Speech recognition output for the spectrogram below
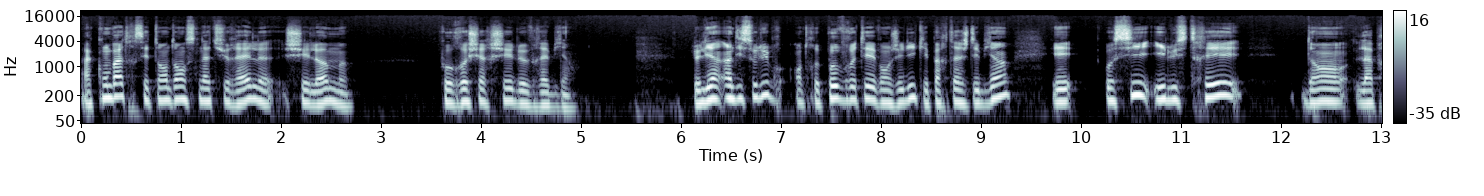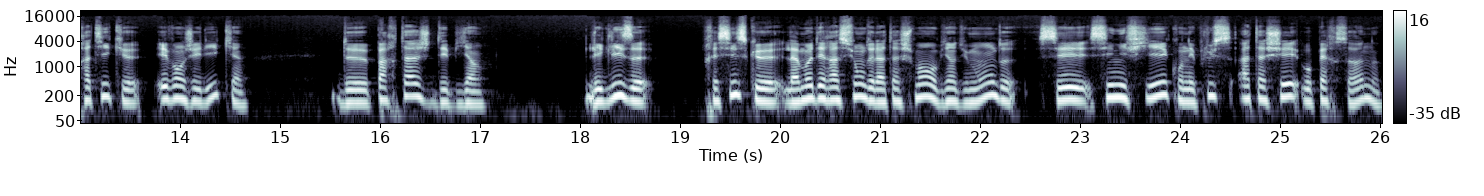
à combattre ces tendances naturelles chez l'homme pour rechercher le vrai bien. Le lien indissoluble entre pauvreté évangélique et partage des biens est aussi illustré dans la pratique évangélique de partage des biens. L'Église précise que la modération de l'attachement aux biens du monde, c'est signifier qu'on est plus attaché aux personnes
